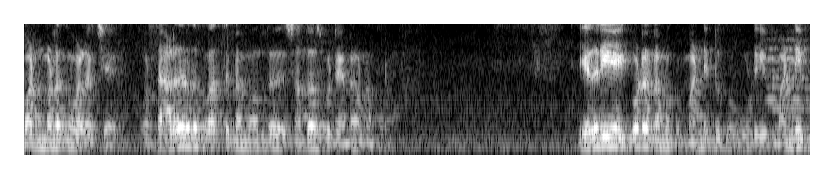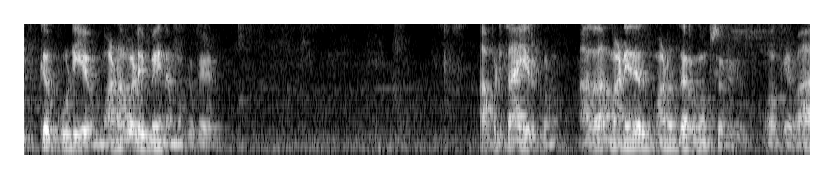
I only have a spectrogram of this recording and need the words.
பன்மடங்கு வளர்ச்சியாகும் ஒருத்தர் அழுகிறத பார்த்து நம்ம வந்து சந்தோஷப்பட்டு என்ன பண்ண போகிறோம் எதிரியை கூட நமக்கு மன்னிப்புக்கக்கூடிய மன்னிக்கக்கூடிய மன வலிமை நமக்கு வேணும். அப்படி தான் இருக்கணும். அதுதான் மனித மனு தர்மம் சொல்லுகிறது. ஓகேவா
